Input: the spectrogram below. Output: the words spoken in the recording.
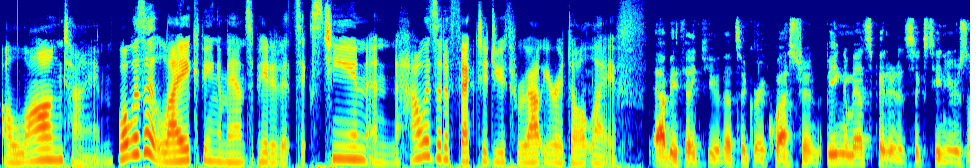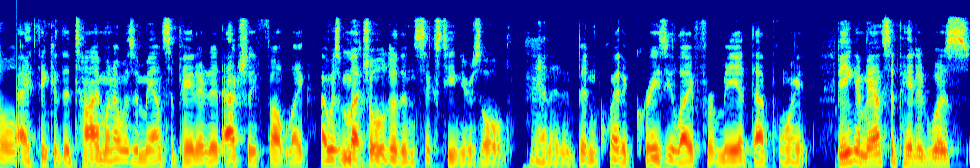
a long time. What was it like being emancipated at 16, and how has it affected you throughout your adult life? Abby, thank you. That's a great question. Being emancipated at 16 years old, I think at the time when I was emancipated, it actually felt like I was much older than 16 years old. Hmm. And it had been quite a crazy life for me at that point being emancipated was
